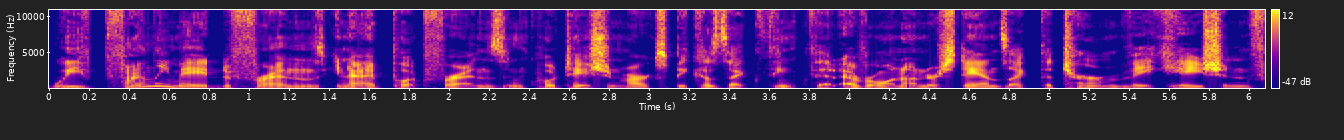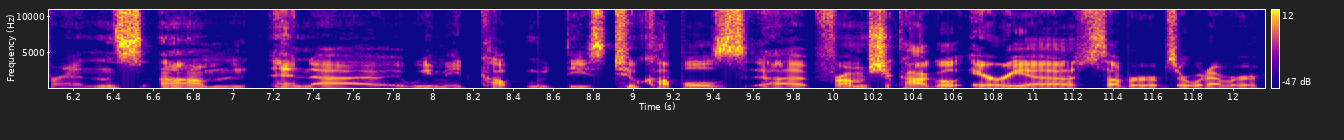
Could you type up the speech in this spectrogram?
we finally made friends you know i put friends in quotation marks because i think that everyone understands like the term vacation friends um and uh we made couple these two couples uh from chicago area suburbs or whatever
